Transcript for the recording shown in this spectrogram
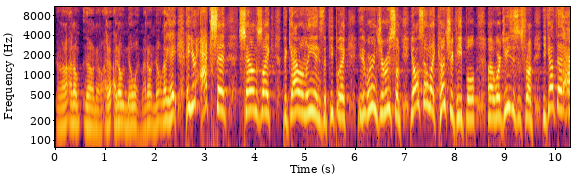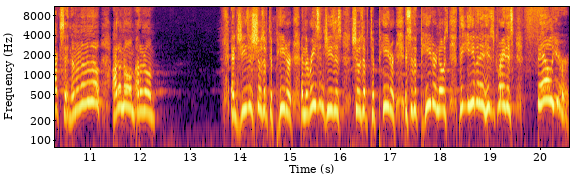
No, I don't, no, no, I, I don't know him. I don't know him. Like, hey, hey, your accent sounds like the Galileans, the people like, we're in Jerusalem. Y'all sound like country people uh, where Jesus is from. You got that accent. No, no, no, no, no. I don't know him. I don't know him. And Jesus shows up to Peter. And the reason Jesus shows up to Peter is so that Peter knows that even in his greatest failure,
